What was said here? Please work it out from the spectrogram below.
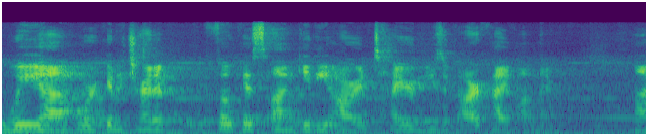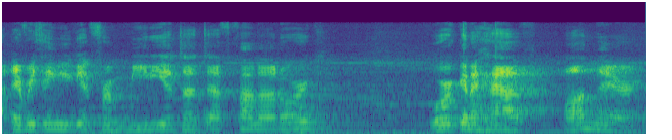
We, uh, we're going to try to focus on getting our entire music archive on there. Uh, everything you get from media.defcon.org, we're going to have on there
